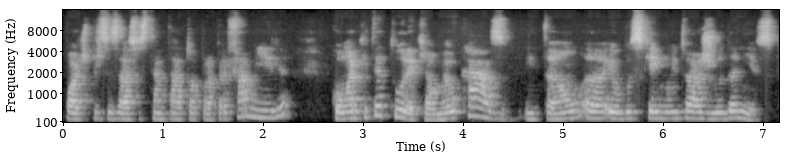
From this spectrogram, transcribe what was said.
pode precisar sustentar a tua própria família com arquitetura, que é o meu caso. Então ah, eu busquei muito ajuda nisso.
